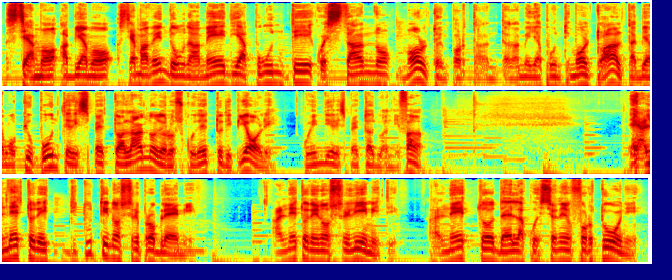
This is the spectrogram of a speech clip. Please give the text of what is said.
stiamo, abbiamo, stiamo avendo una media punti quest'anno molto importante, una media punti molto alta, abbiamo più punti rispetto all'anno dello scudetto di Pioli, quindi rispetto a due anni fa. E al netto dei, di tutti i nostri problemi, al netto dei nostri limiti, al netto della questione infortuni,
